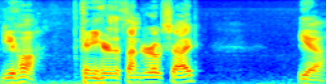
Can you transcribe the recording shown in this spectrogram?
Yeehaw. Can you hear the thunder outside? Yeah.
